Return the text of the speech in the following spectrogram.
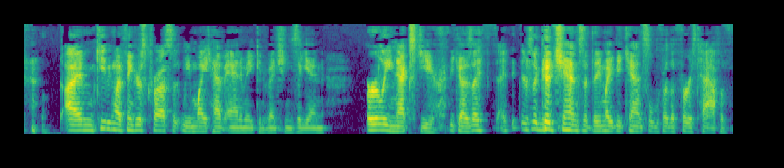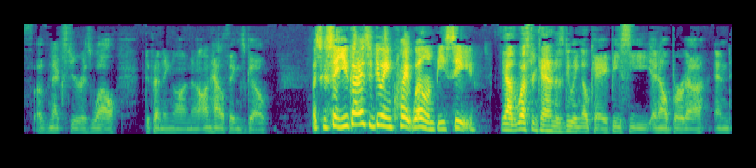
I'm keeping my fingers crossed that we might have anime conventions again early next year because I I think there's a good chance that they might be canceled for the first half of, of next year as well, depending on uh, on how things go. I was gonna say, you guys are doing quite well in BC. Yeah, the Western Canada is doing okay, BC and Alberta, and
